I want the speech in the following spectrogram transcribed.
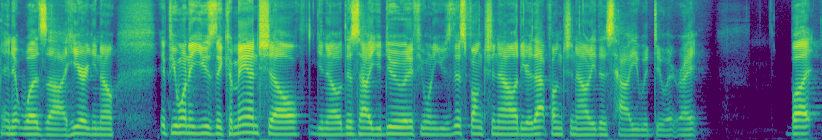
And it was uh, here, you know, if you want to use the command shell, you know, this is how you do it. If you want to use this functionality or that functionality, this is how you would do it, right? But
